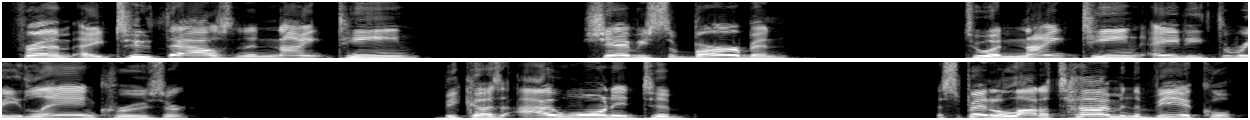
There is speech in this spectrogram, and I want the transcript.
from a 2019 Chevy Suburban to a 1983 Land Cruiser because I wanted to spend a lot of time in the vehicle.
